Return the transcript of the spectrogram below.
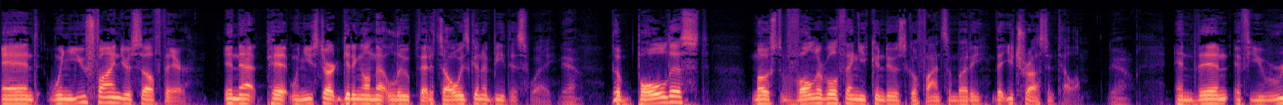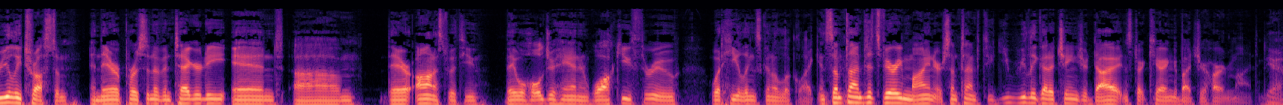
And when you find yourself there in that pit, when you start getting on that loop that it's always going to be this way, yeah. the boldest most vulnerable thing you can do is to go find somebody that you trust and tell them. Yeah. And then if you really trust them and they're a person of integrity and um, they're honest with you, they will hold your hand and walk you through what healing's going to look like. And sometimes it's very minor. Sometimes dude, you really got to change your diet and start caring about your heart and mind. Yeah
